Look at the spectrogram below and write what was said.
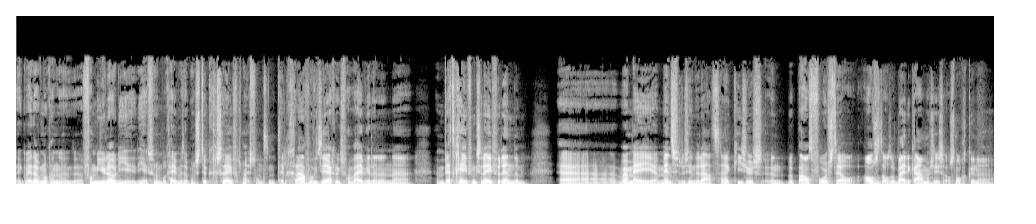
ik weet ook nog, een, Van Mierlo die, die heeft toen op een gegeven moment ook een stuk geschreven. Volgens mij stond in de Telegraaf of iets dergelijks van wij willen een, uh, een wetgevingsreferendum. Uh, waarmee uh, mensen dus inderdaad, kiezers, een bepaald voorstel, als het al door beide kamers is, alsnog kunnen,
